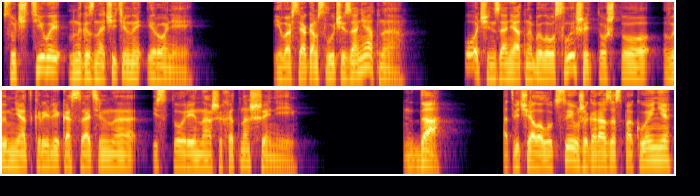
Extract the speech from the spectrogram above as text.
с учтивой многозначительной иронией. И во всяком случае занятно, очень занятно было услышать то, что вы мне открыли касательно истории наших отношений. «Да», — отвечала Луция уже гораздо спокойнее,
